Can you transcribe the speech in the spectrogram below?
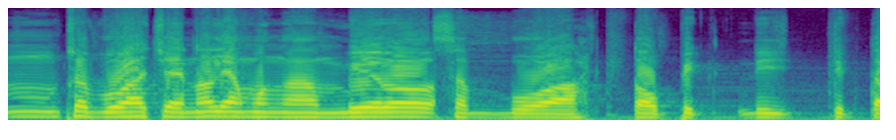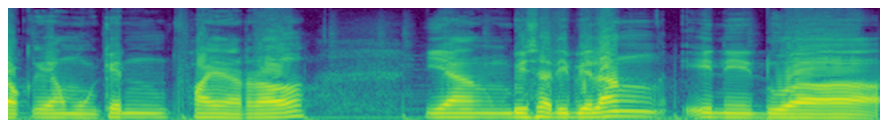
hmm, sebuah channel yang mengambil sebuah topik di TikTok yang mungkin viral yang bisa dibilang ini dua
